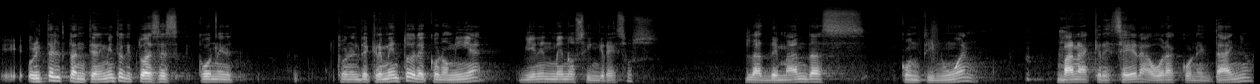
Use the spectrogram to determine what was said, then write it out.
eh, ahorita el planteamiento que tú haces con el, con el decremento de la economía, vienen menos ingresos, las demandas continúan, van a crecer ahora con el daño.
